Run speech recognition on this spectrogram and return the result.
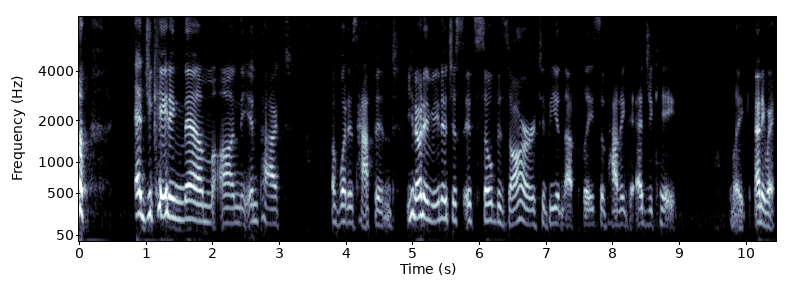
educating them on the impact of what has happened. You know what I mean? It's just it's so bizarre to be in that place of having to educate. Like anyway,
